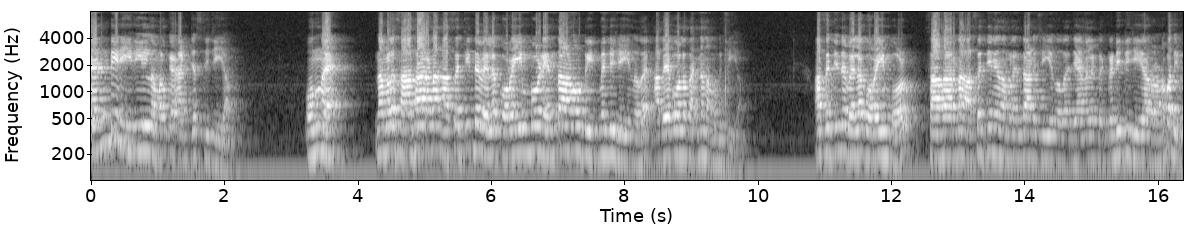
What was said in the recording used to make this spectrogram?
രണ്ട് രീതിയിൽ നമ്മൾക്ക് അഡ്ജസ്റ്റ് ചെയ്യാം. ഒന്ന് നമ്മൾ സാധാരണ അസറ്റിന്റെ വില കുറയുമ്പോൾ എന്താണോ ട്രീറ്റ്മെന്റ് ചെയ്യുന്നത് അതേപോലെ തന്നെ നമുക്ക് ചെയ്യാം. അസറ്റിന്റെ വില കുറയുമ്പോൾ സാധാരണ അസറ്റിനെ നമ്മൾ എന്താണ് ചെയ്യുന്നത്? ജേണലിൽ ക്രെഡിറ്റ് ചെയ്യാറാണ് പതിവ്.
